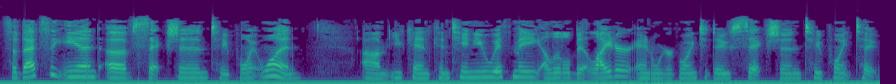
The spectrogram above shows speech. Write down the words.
So that's the end of section 2.1. Um, you can continue with me a little bit later and we're going to do section 2.2.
